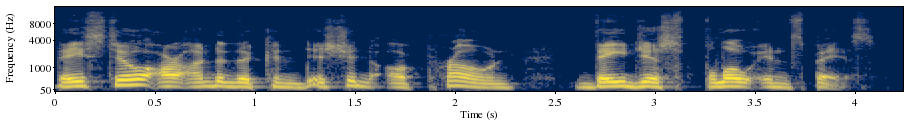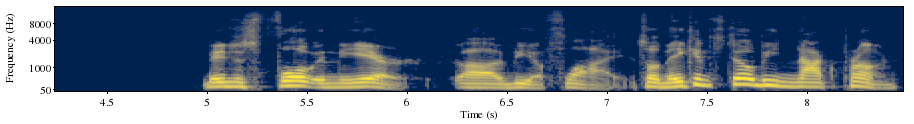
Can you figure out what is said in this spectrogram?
they still are under the condition of prone. They just float in space. They just float in the air uh, via fly. So they can still be knock prone.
